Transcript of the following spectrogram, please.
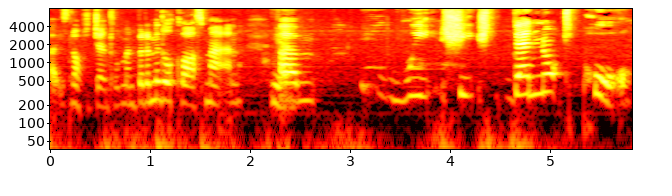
Uh, he's not a gentleman, but a middle class man. Yeah. Um, we she sh- they're not poor.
